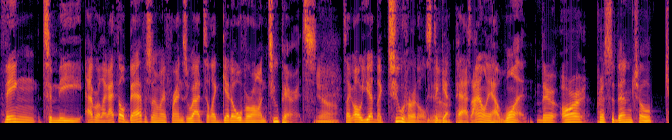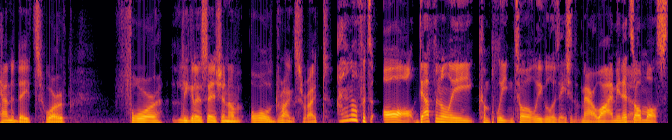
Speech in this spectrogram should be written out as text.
thing to me ever. Like I felt bad for some of my friends who had to like get over on two parents. Yeah. It's like, oh, you had like two hurdles to Yeah. get past. I only have one. there are presidential candidates who are for legalization of all drugs, right? I don't know if it's all definitely complete and total legalization of marijuana. I mean, it's Yeah. almost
